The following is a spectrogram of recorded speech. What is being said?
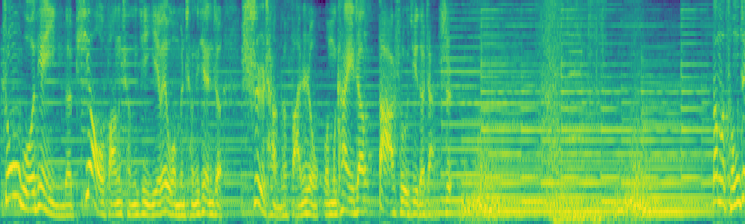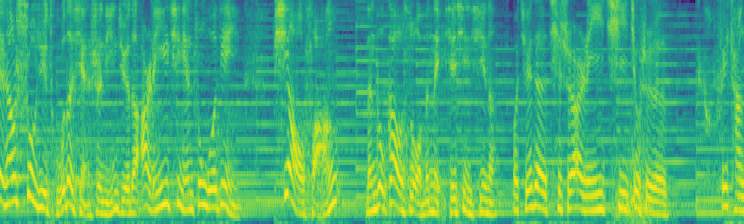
中国电影的票房成绩也为我们呈现着市场的繁荣。我们看一张大数据的展示。那么从这张数据图的显示，您觉得二零一七年中国电影票房能够告诉我们哪些信息呢？我觉得其实二零一七就是非常。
